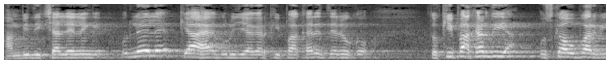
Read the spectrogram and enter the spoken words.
हम भी दीक्षा ले लेंगे। वो ले ले, क्या है गुरु जी अगर कृपा करे तेरे को? तो कृपा कर दिया, उसका ऊपर भी।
